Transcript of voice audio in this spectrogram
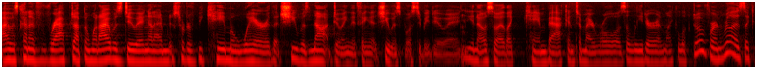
I was kind of wrapped up in what I was doing, and I sort of became aware that she was not doing the thing that she was supposed to be doing. You know, so I like came back into my role as a leader and like looked over and realized like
